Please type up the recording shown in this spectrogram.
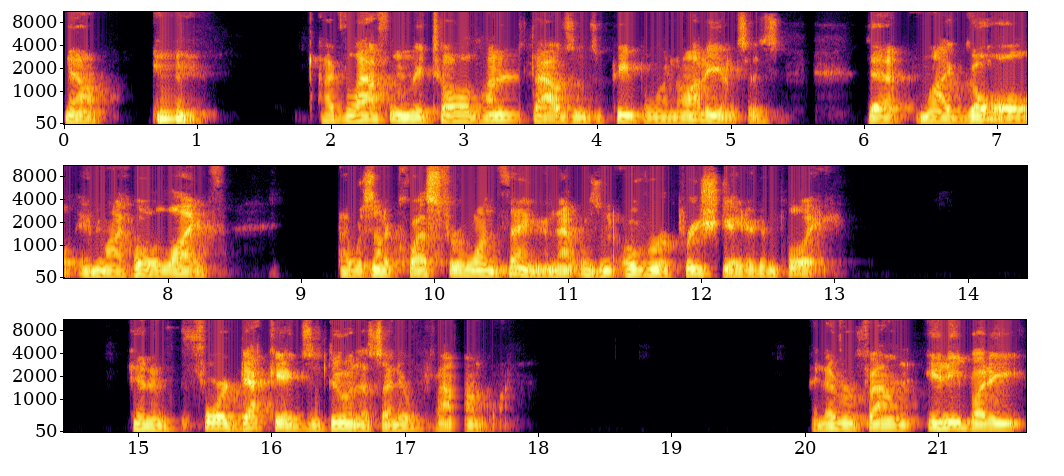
Now, I've laughingly told hundreds of thousands of people in audiences that my goal in my whole life, I was on a quest for one thing, and that was an overappreciated employee. And in four decades of doing this, I never found one. I never found anybody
